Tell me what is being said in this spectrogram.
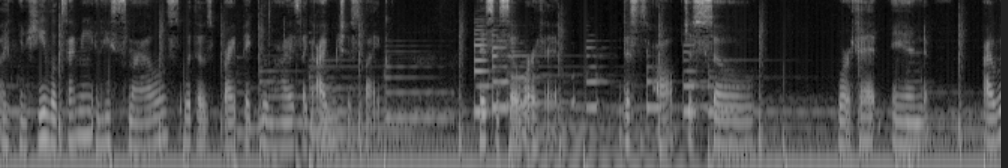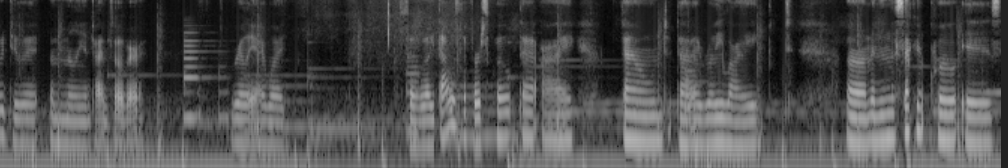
like when he looks at me and he smiles with those bright big blue eyes, like I'm just like, this is so worth it. This is all just so worth it. And I would do it a million times over. Really, I would. So, like, that was the first quote that I found that I really liked. Um, and then the second quote is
